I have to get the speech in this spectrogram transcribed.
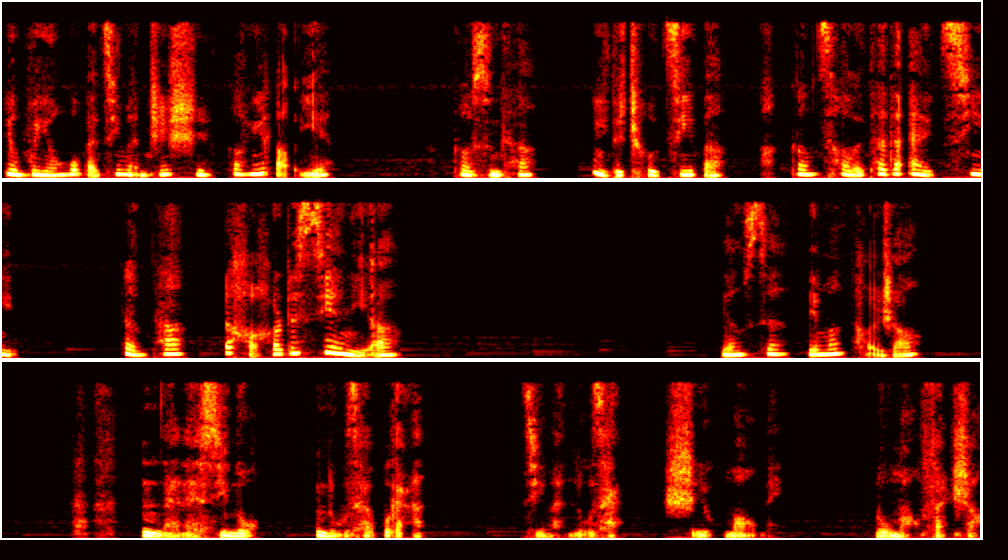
用不用我把今晚之事告于老爷，告诉他你的臭鸡巴刚操了他的爱妻，让他来好好的谢你啊！杨三连忙讨饶：“奶奶息怒，奴才不敢。今晚奴才实有冒昧。”鲁莽犯上，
